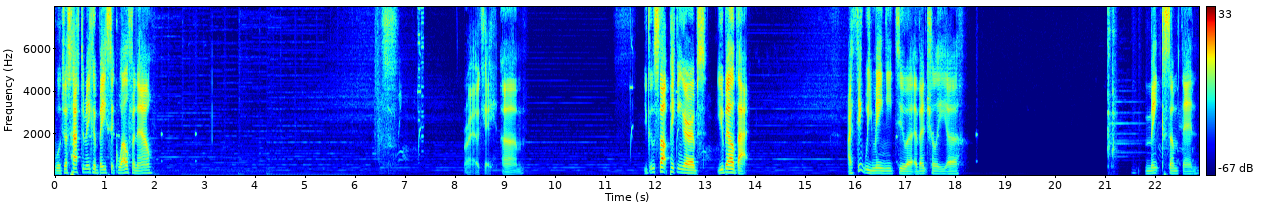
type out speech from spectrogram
We'll just have to make a basic well for now. Right, okay. Um... You can stop picking herbs. You build that. I think we may need to uh, eventually, uh... Make something.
